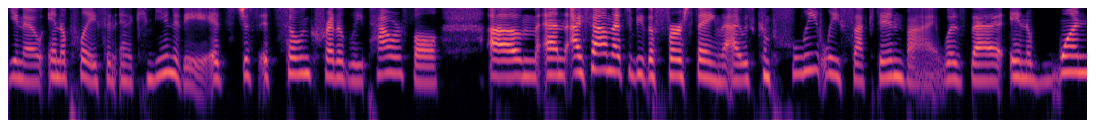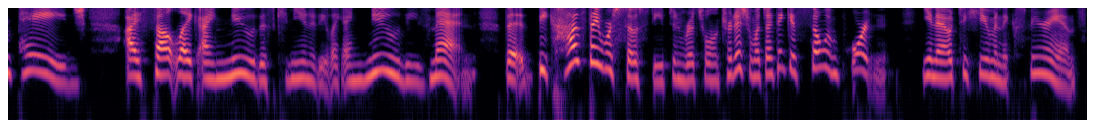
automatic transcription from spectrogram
you know in a place and in a community it's just it's so incredibly powerful um, and i found that to be the first thing that i was completely sucked in by was that in one page i felt like i knew this community like i knew these men that because they were so steeped in ritual and tradition which i think is so important you know, to human experience.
